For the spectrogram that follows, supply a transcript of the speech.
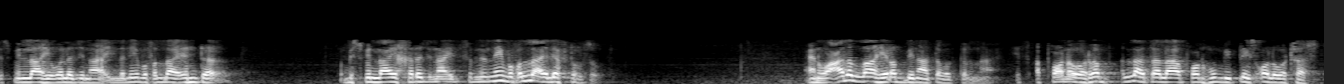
Bismillah walajna, in the name of Allah enter. Bismillah kharajna, it's in the name of Allah I left also. And wa ala Allahi rabbina tawakkalna. It's upon our Rabb, Allah Ta'ala, upon whom we place all our trust.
